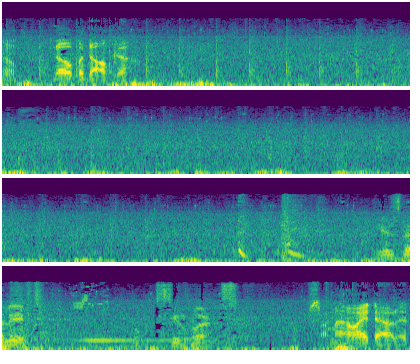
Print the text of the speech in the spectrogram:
No, no badonka. Here's the lift. Hope it still works. Somehow I doubt it.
